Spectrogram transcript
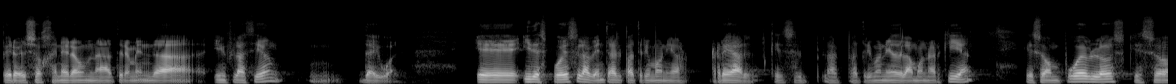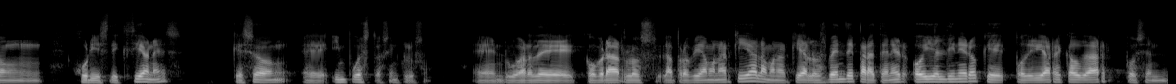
pero eso genera una tremenda inflación, mm, da igual. Eh, y después la venta del patrimonio real, que es el, patrimonio de la monarquía, que son pueblos, que son jurisdicciones, que son eh, impuestos incluso. En lugar de cobrarlos la propia monarquía, la monarquía los vende para tener hoy el dinero que podría recaudar pues, en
